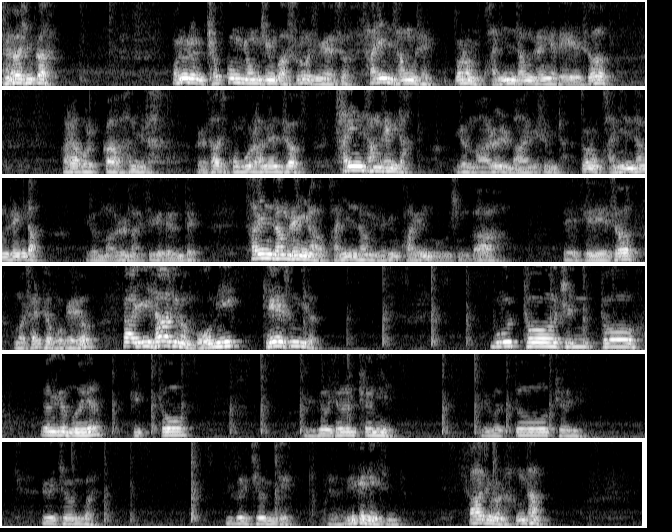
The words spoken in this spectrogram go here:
안녕하십니까. 오늘은 격국용신과 수로 중에서 살인상생 또는 관인상생에 대해서 알아볼까 합니다. 그래서 아주 공부를 하면서 살인상생이다 이런 말을 많이 씁니다. 또는 관인상생이다 이런 말을 많이 쓰게 되는데 살인상생이나 관인상생이 과연 무엇인가에 대해서 한번 살펴보게요. 자, 이 사주는 몸이 개수입니다. 무토, 진토, 이게 뭐예요? 기토, 이것은 편인, 이것도 편인, 이거 정관, 이건 정계, 예, 이렇게 되어 있습니다. 사주는 항상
